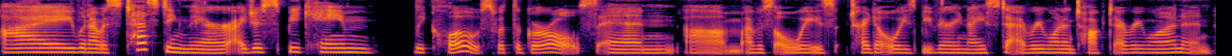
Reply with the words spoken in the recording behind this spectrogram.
I when I was testing there, I just became like close with the girls, and um, I was always tried to always be very nice to everyone and talk to everyone, and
